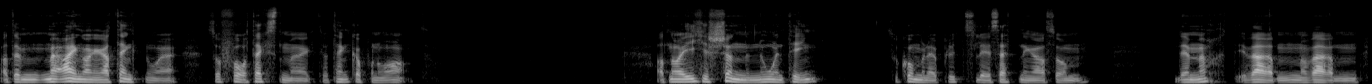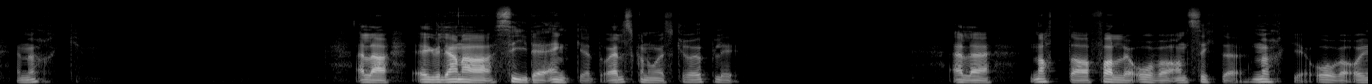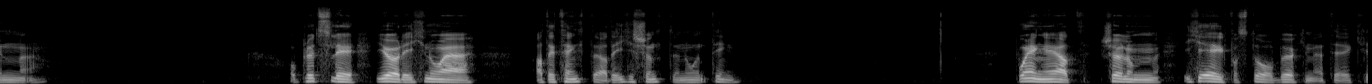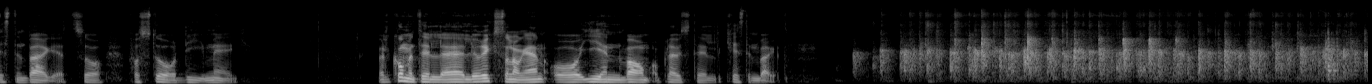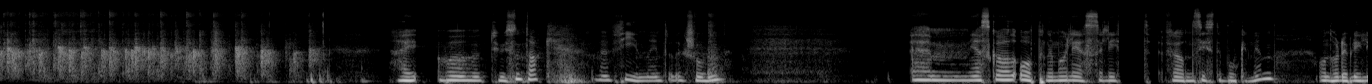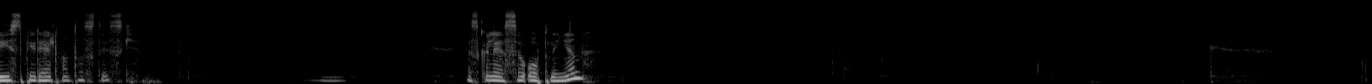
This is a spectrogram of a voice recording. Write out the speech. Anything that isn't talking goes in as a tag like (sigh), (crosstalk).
At jeg, med en gang jeg har tenkt noe, så får teksten meg til å tenke på noe annet. At når jeg ikke skjønner noen ting, så kommer det plutselig setninger som Det er mørkt i verden når verden er mørk. Eller jeg vil gjerne si det enkelt og elsker noe skrøpelig. Eller natta faller over ansiktet, mørket over øynene. Og plutselig gjør det ikke noe at jeg tenkte at jeg ikke skjønte noen ting. Poenget er at selv om ikke jeg forstår bøkene til Kristin Berget, så forstår de meg. Velkommen til eh, Lyrikksalongen, og gi en varm applaus til Kristin Berget. Hei, og tusen takk for den fine introduksjonen. Jeg skal åpne med å lese litt fra den siste boken min. Og når det blir lyst, blir det helt fantastisk. Jeg skal lese åpningen.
